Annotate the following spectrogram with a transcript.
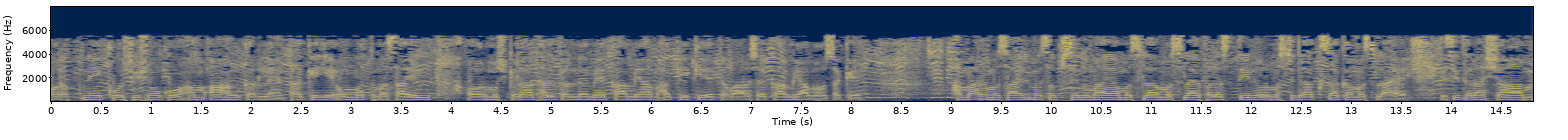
اور اپنی کوششوں کو ہم آہنگ کر لیں تاکہ یہ امت مسائل اور مشکلات حل کرنے میں کامیاب حقیقی اعتبار سے کامیاب ہو سکے۔ ہمارے مسائل میں سب سے نمایاں مسئلہ مسئلہ فلسطین اور مسجد اقسا کا مسئلہ ہے۔ اسی طرح شام،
